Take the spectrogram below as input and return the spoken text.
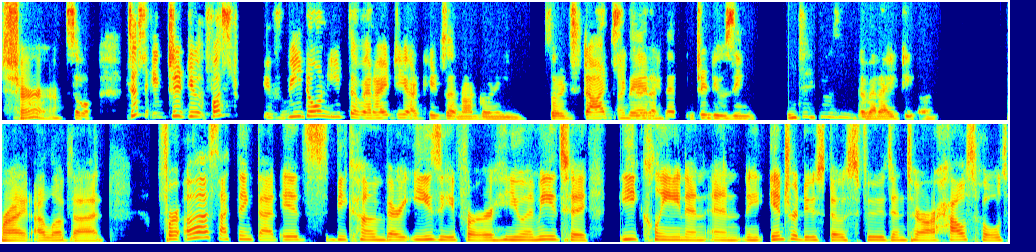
Sure. so just introduce first if we don't eat the variety our kids are not going to eat so it starts there and then introducing introducing the variety early. Right. I love that. For us, I think that it's become very easy for you and me to eat clean and and introduce those foods into our households.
